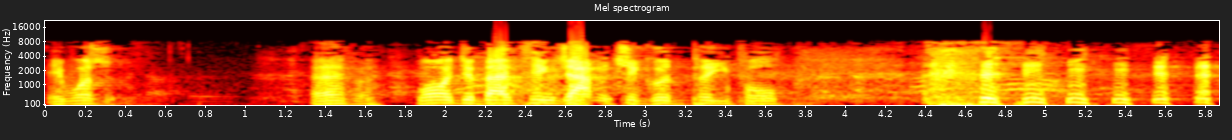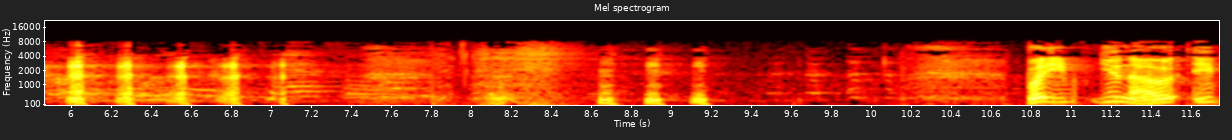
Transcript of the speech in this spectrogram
it wasn't. Uh, why do bad things happen to good people? but you know, it,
